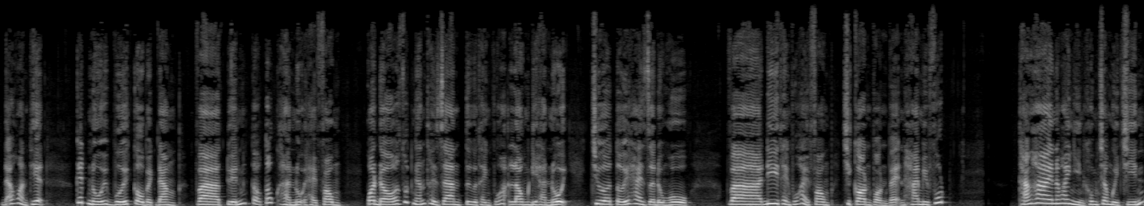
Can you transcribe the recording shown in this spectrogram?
đã hoàn thiện, kết nối với cầu Bạch Đằng và tuyến cao tốc Hà Nội Hải Phòng, qua đó rút ngắn thời gian từ thành phố Hạ Long đi Hà Nội chưa tới 2 giờ đồng hồ và đi thành phố Hải Phòng chỉ còn vỏn vẹn 20 phút. Tháng 2 năm 2019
